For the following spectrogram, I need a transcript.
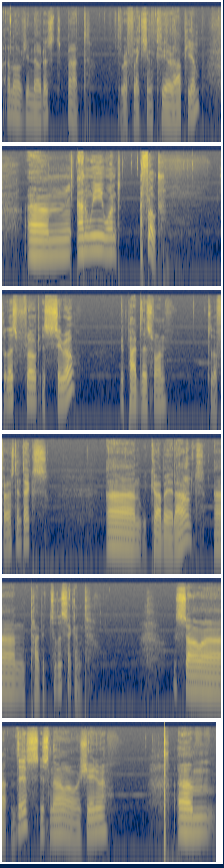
I don't know if you noticed but reflection clear up here. Um, and we want a float. So this float is zero. We pipe this one to the first index. And we copy it out and pipe it to the second. So uh, this is now our shader. Um,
